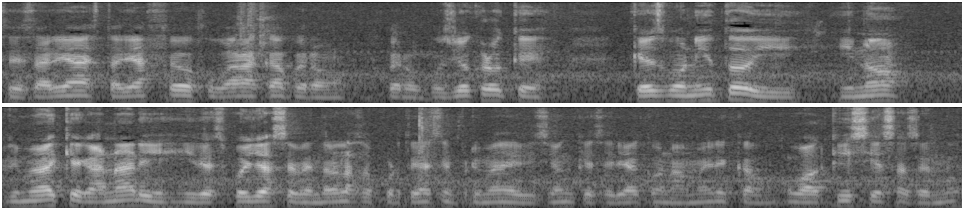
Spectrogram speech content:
se estaría, estaría feo jugar acá, pero, pero pues yo creo que, que es bonito y, y no, primero hay que ganar y, y, después ya se vendrán las oportunidades en primera división, que sería con América o aquí si es ascender.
